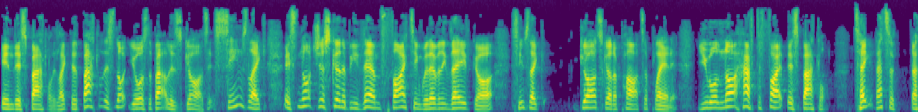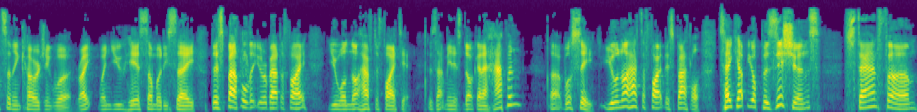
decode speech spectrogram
in this battle. Like the battle is not yours, the battle is God's. It seems like it's not just going to be them fighting with everything they've got. It seems like God's got a part to play in it. You will not have to fight this battle. take that's a that's an encouraging word, right? When you hear somebody say, "This battle that you're about to fight, you will not have to fight it." Does that mean it's not going to happen? Uh, we'll see. You'll not have to fight this battle. Take up your positions, stand firm,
